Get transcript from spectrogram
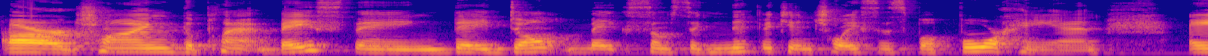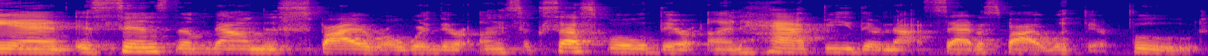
are trying the plant based thing, they don't make some significant choices beforehand, and it sends them down this spiral where they're unsuccessful, they're unhappy, they're not satisfied with their food.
